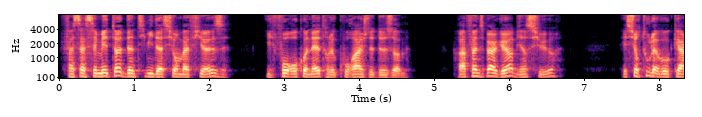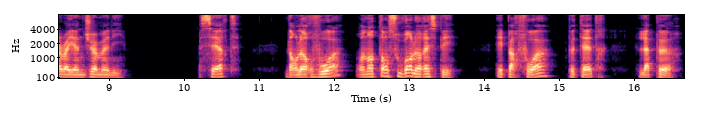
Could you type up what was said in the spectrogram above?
Face à ces méthodes d'intimidation mafieuse, il faut reconnaître le courage de deux hommes. Raffensperger, bien sûr, et surtout l'avocat Ryan Germany. Certes, dans leur voix, on entend souvent le respect, et parfois, peut-être, la peur.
